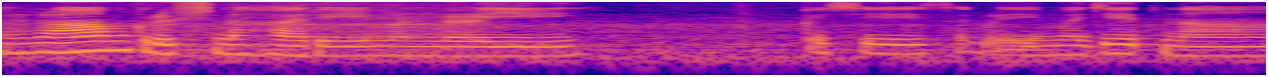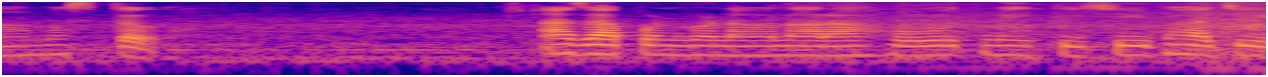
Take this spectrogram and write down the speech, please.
रामकृष्ण हरी मंडळी. कसे सगळे? मजेत ना? मस्त. आज आपण बनवणार आहोत मेथीची भाजी.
